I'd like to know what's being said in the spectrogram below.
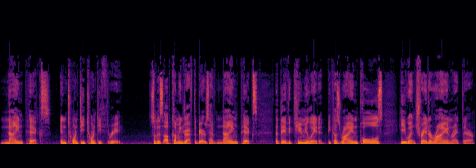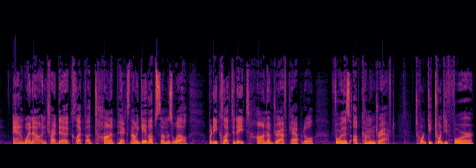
nine picks in 2023. So this upcoming draft, the Bears have nine picks that they've accumulated because Ryan Poles, he went trade to Ryan right there and went out and tried to collect a ton of picks. Now he gave up some as well, but he collected a ton of draft capital for this upcoming draft. 2024,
